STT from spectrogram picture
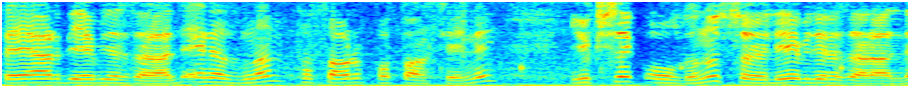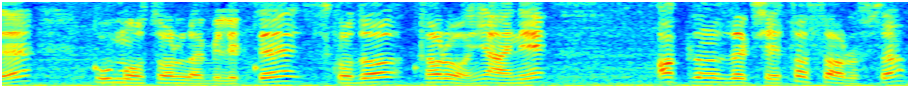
değer diyebiliriz herhalde. En azından tasarruf potansiyelinin yüksek olduğunu söyleyebiliriz herhalde. Bu motorla birlikte Skoda Karo yani aklınızdaki şey tasarrufsa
